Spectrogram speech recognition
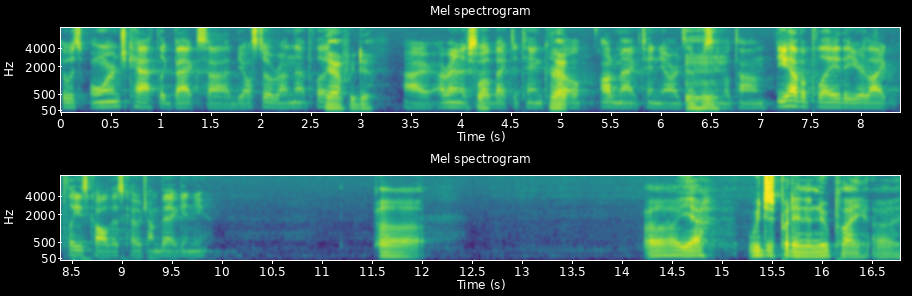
It was orange Catholic backside. Do y'all still run that play? Yeah, we do. Right, I ran a 12 back to 10 curl, automatic 10 yards every single time. Do you have a play that you're like, please call this coach, I'm begging you? Uh, uh, yeah. We just put in a new play. Uh,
